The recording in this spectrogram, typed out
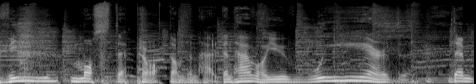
Vi måste prata om den här. Den här var ju weird. Den,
